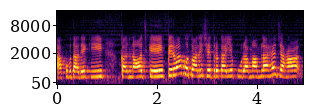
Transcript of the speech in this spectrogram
आपको बता दें कि कन्नौज के तिरवा कोतवाली क्षेत्र का ये पूरा मामला है, जहाँ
